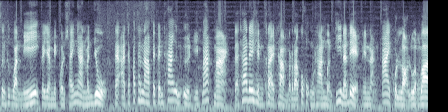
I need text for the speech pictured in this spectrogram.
ซึ่งทุกวันนี้ก็ยังมีคนใช้งานมันอยู่ แต่อาจจะพัฒนาไปเป็นท่าอื่นๆ อีกมากมาย แต่ถ้าได้เห็นใครทำเราก็คงอุทานเหมือนพี่ณเดชในหนังอ้ายคนหล่อลวงว่า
